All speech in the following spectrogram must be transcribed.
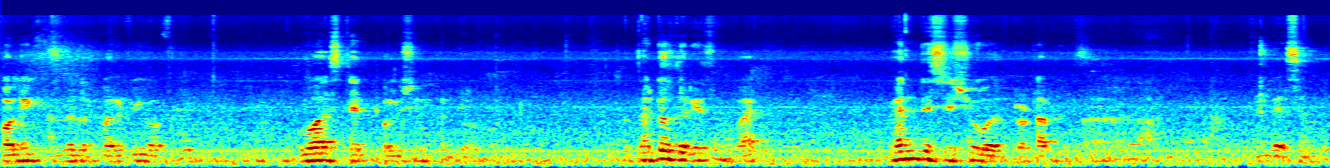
falling under the purview of the Goa State Pollution Control Board. So that was the reason why, when this issue was brought up uh, in the assembly,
